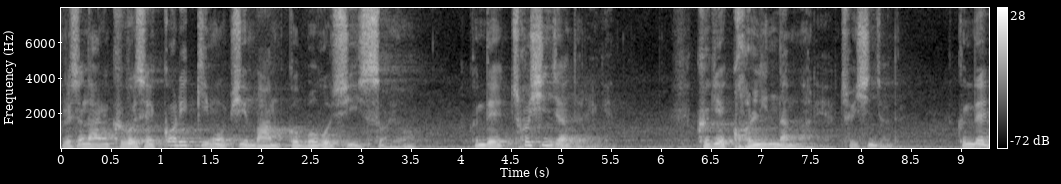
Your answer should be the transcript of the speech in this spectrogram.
그래서 나는 그것에 꺼리낌 없이 마음껏 먹을 수 있어요. 근데 초신자들에게 그게 걸린단 말이에요. 초신자들. 근데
